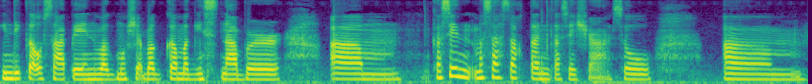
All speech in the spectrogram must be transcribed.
hindi ka usapin, huwag mo siya, wag ka maging snubber. Um, kasi masasaktan kasi siya. So, um,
